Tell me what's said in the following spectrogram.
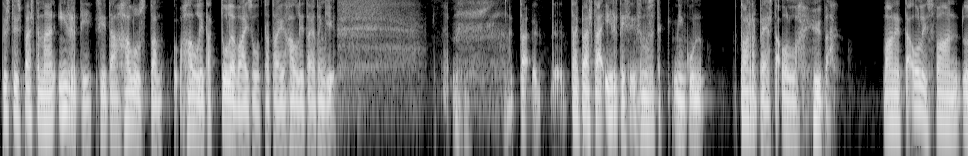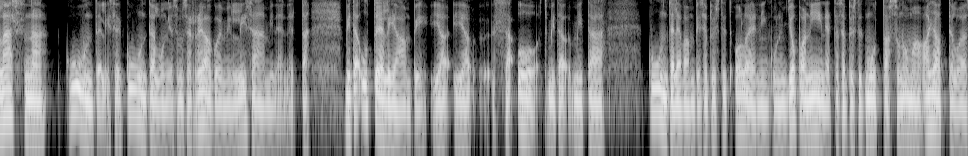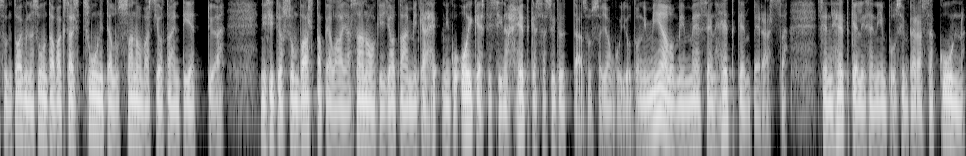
pystyisi päästämään irti siitä halusta hallita tulevaisuutta tai hallita jotenkin tai, tai päästää irti semmoisesta niin kuin tarpeesta olla hyvä, vaan että olisi vaan läsnä kuunteli, se kuuntelun ja semmoisen reagoimin lisääminen, että mitä uteliaampi ja, ja sä oot, mitä, mitä – kuuntelevampi sä pystyt olemaan niin kuin jopa niin, että sä pystyt muuttaa sun omaa ajattelua ja sun toiminnan suuntaa, vaikka sä olisit suunnitellut sanovas jotain tiettyä, niin sit jos sun vastapelaaja sanookin jotain, mikä he, niin kuin oikeasti siinä hetkessä sytyttää sussa jonkun jutun, niin mieluummin mene sen hetken perässä, sen hetkellisen impulsin perässä, kun –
